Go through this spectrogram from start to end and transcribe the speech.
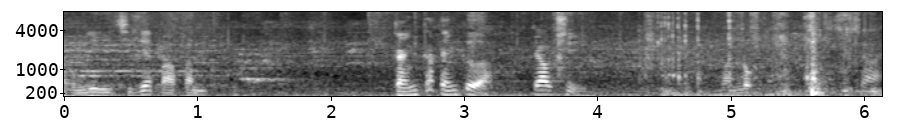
Ta cùng đi chi tiết vào phần cánh các cánh cửa keo chỉ và lộn. Chiếc xe này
